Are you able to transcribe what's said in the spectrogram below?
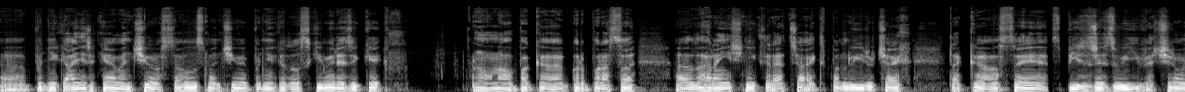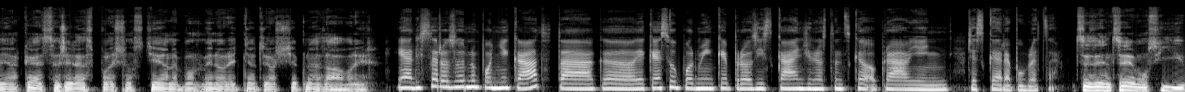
eh, podnikání, řekněme, menšího rozsahu s menšími podnikatelskými riziky. No, naopak eh, korporace zahraniční, které třeba expandují do Čech, tak si spíš zřizují většinou nějaké seřené společnosti anebo minoritně ty odštěpné závody. Já když se rozhodnu podnikat, tak eh, jaké jsou podmínky pro získání živnostenského oprávnění v České republice? Cizinci musí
